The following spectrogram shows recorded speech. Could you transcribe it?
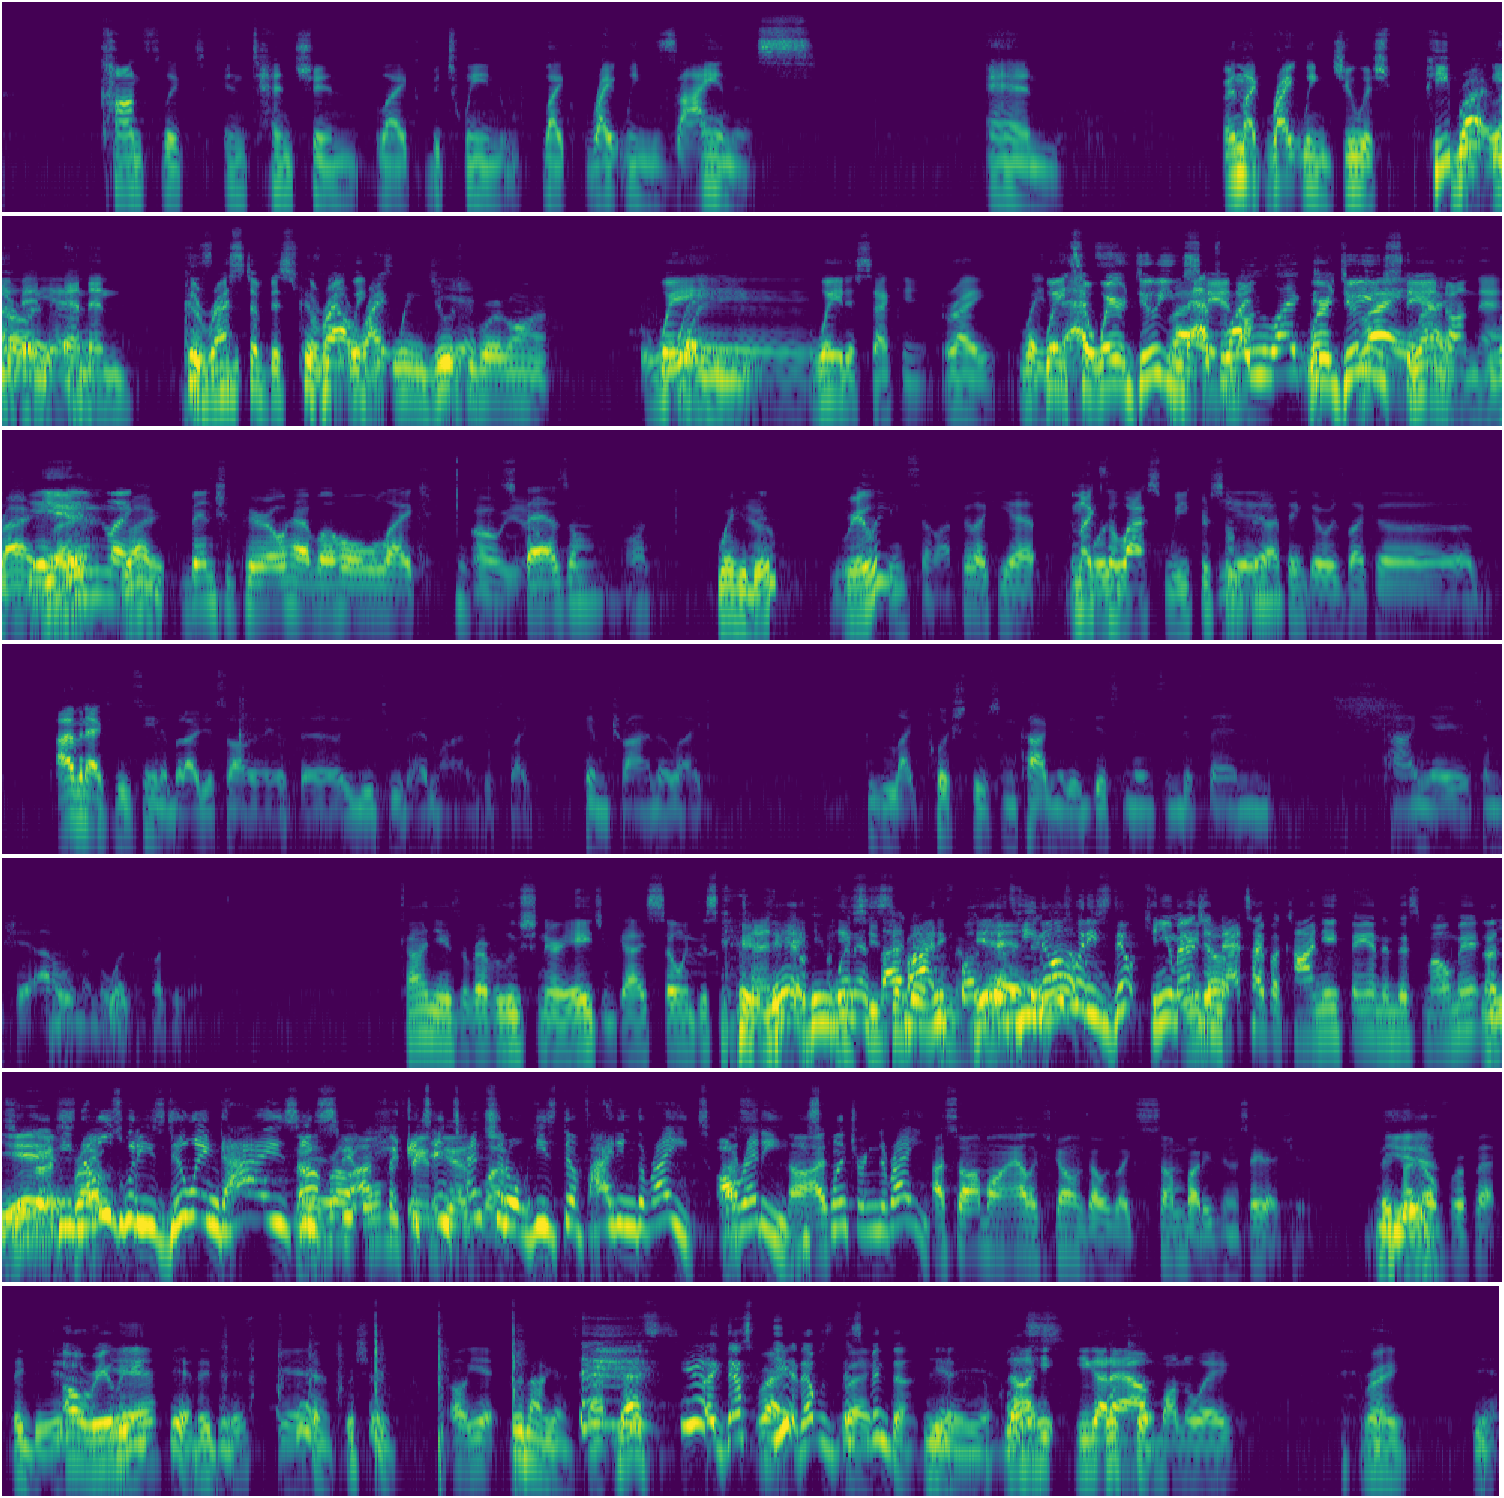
conflict and tension like between like right wing Zionists and and like right wing Jewish people Right, right, even right, yeah. and then the rest of this the because right now wing right wing Jewish yeah. people are going. wait Wait. wait a second right Wait, wait so where do you right. stand That's why on, you like me? where do you Right, stand right, on that right, Yeah, yeah didn't like right. Ben Shapiro have a whole like Oh, yeah. spasm on? Wait, he Yeah. did. Yeah, Really? I think so. I feel like he had in like or- the last week or something. Yeah, I think there was like a. I haven't actually seen it, but I just saw like, the YouTube headline, of just like him trying to like, like push through some cognitive dissonance and defend Kanye or some shit. I don't remember what the fuck it was. Kanye is a revolutionary agent, guys. So in discontent, Yeah, he went he's, he's inside there, he dividing them. fucked He, he knows up. what he's doing. Can you imagine know- that type of Kanye fan in this moment? That's, Yeah, that's he right. knows what he's doing, guys. No, He's- bro, the I- only it's fans he intentional. He's dividing the right That's- already. no, he's splintering the right. I saw him on Alex Jones. I was like, somebody's gonna say that shit. Yeah. I know for a fact. They did. oh, really? Yeah. Yeah, they did. Yeah. Yeah, for sure. Oh yeah. They're not gonna stop. That's Yeah, like that's Right, yeah, that was that's right. been done. yeah, yeah. of Nah, he, he got an album on the way. right. yeah.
